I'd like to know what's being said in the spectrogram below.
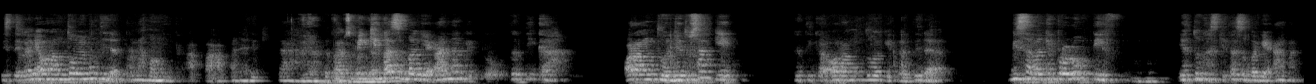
Istilahnya orang tua memang tidak pernah meminta apa-apa dari kita. Iya, tetapi kita sebagai anak itu ketika orang tua jatuh sakit ketika orang tua kita tidak bisa lagi produktif Mhm. ya tugas kita sebagai anak.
